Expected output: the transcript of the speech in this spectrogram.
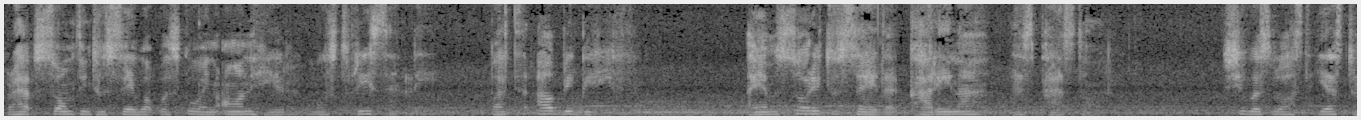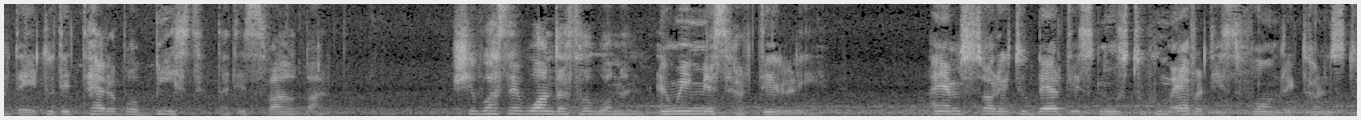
perhaps something to say what was going on here most recently, but I'll be brief. I am sorry to say that Karina has passed on. She was lost yesterday to the terrible beast that is Svalbard. She was a wonderful woman, and we miss her dearly. I am sorry to bear this news to whomever this phone returns to.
